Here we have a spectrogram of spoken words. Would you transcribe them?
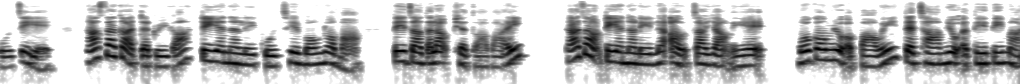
ကိုကြည့်ရင်နာဆက်ကတပ်တွေက TNL ကိုခြေမုံတော့မှာတေချာတလောက်ဖြစ်သွားပါတယ်။ဒါကြောင့် TNL လက်အောက်ကျရောက်နေတဲ့မိုးကုံမြို့အပါဝင်တခြားမြို့အသီးသီးမှာ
